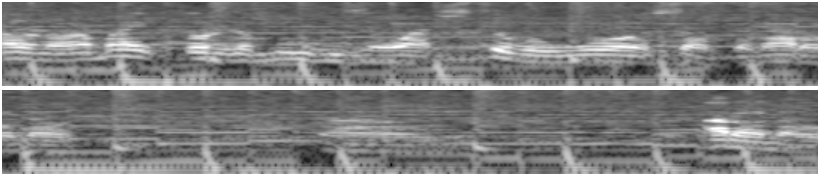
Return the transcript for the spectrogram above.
I don't know. I might go to the movies and watch Civil War or something. I don't know. Um, I don't know.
